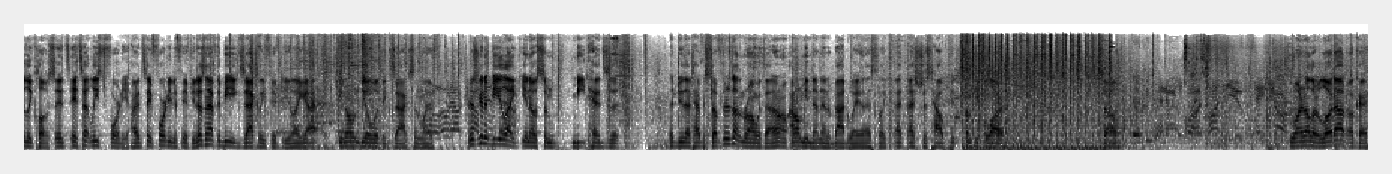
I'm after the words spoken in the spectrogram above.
Really close. It's it's at least 40. I'd say 40 to 50. It doesn't have to be exactly 50. Like I, you don't deal with exacts in life. There's gonna be like you know some meatheads that that do that type of stuff. There's nothing wrong with that. I don't I don't mean that in a bad way. That's like that. That's just how some people are. So Enemy squad's hunting you. Stay sharp. you want another loadout? Okay.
